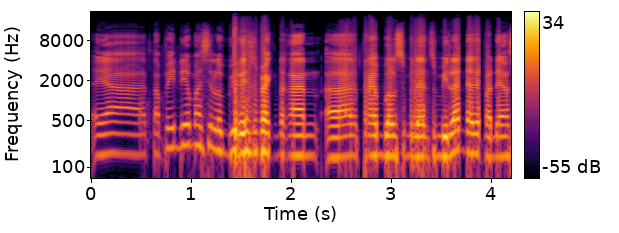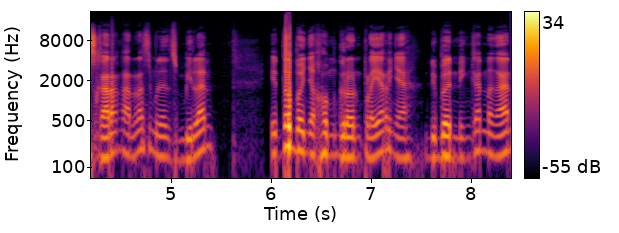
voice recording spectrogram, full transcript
ya tapi dia masih lebih respect dengan eh, treble 99 daripada yang sekarang karena 99 itu banyak homegrown playernya dibandingkan dengan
